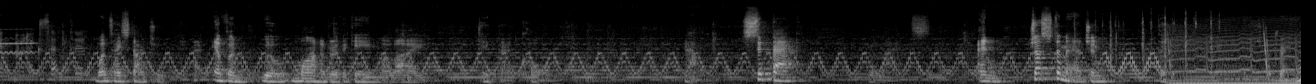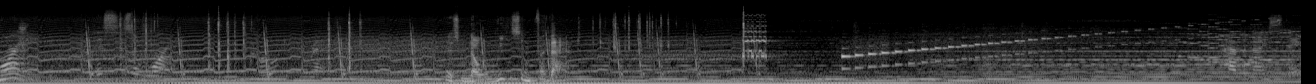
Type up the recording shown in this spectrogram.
Input accepted. Once I start you, Evan will monitor the game while I take that call. Now, sit back, relax, and just imagine that. Warning. This is a warning. Code red. There's no reason for that. Have a nice day.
